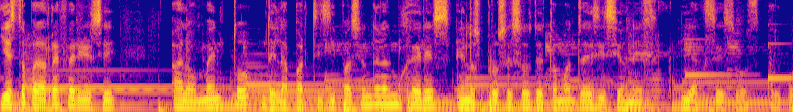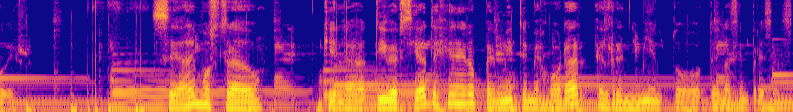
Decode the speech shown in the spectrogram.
y esto para referirse al aumento de la participación de las mujeres en los procesos de toma de decisiones y accesos al poder. Se ha demostrado que la diversidad de género permite mejorar el rendimiento de las empresas.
